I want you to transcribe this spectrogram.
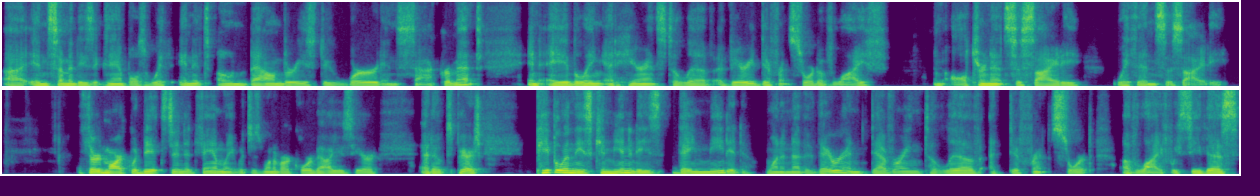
uh, in some of these examples within its own boundaries through word and sacrament, enabling adherents to live a very different sort of life, an alternate society within society. The third mark would be extended family, which is one of our core values here at Oaks Parish. People in these communities, they needed one another. They were endeavoring to live a different sort of life. We see this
